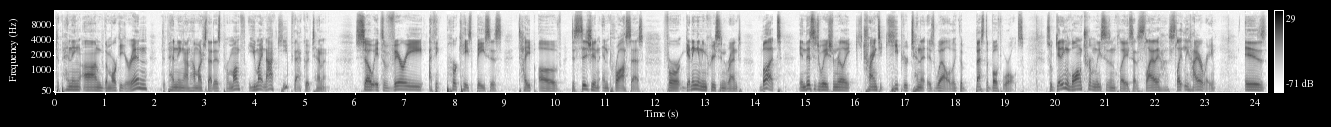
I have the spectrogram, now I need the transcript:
Depending on the market you're in, depending on how much that is per month, you might not keep that good tenant. So it's a very, I think, per case basis type of decision and process for getting an increase in rent, but in this situation, really trying to keep your tenant as well, like the best of both worlds. So getting long-term leases in place at a slightly slightly higher rate is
